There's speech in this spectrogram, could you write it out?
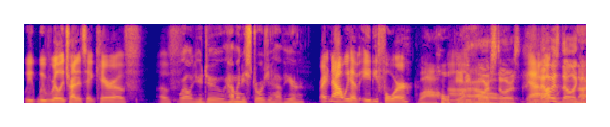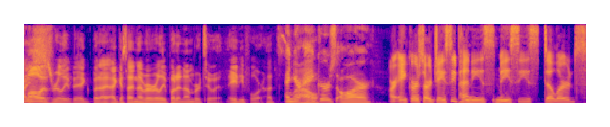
we we really try to take care of of. Well, you do. How many stores you have here? Right now we have 84. Wow. 84 stores. Yeah. I always know like the mall is really big, but I, I guess I never really put a number to it. 84. That's And your anchors are Our anchors are J.C. Penney's, Macy's, Dillard's,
